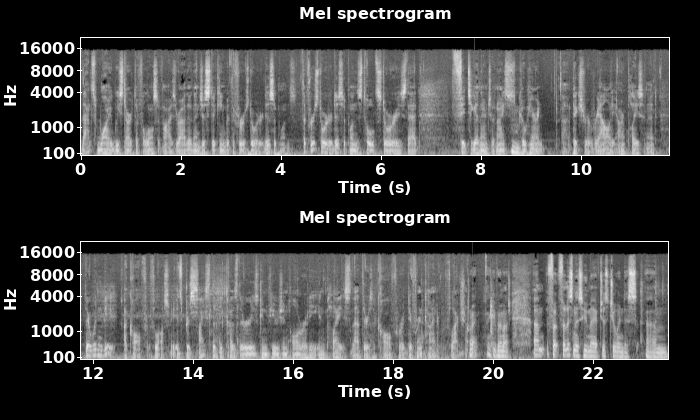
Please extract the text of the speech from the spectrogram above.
That's why we start to philosophize rather than just sticking with the first order disciplines. The first order disciplines told stories that fit together into a nice, coherent uh, picture of reality and our place in it. There wouldn't be a call for philosophy. It's precisely because there is confusion already in place that there's a call for a different kind of reflection. Great, thank you very much. Um, for, for listeners who may have just joined us, um,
